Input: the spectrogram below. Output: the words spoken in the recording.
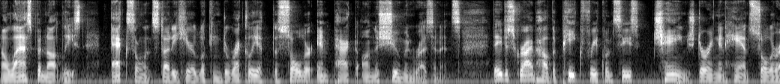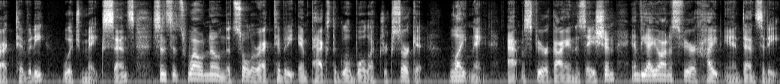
Now, last but not least, excellent study here looking directly at the solar impact on the Schumann resonance. They describe how the peak frequencies change during enhanced solar activity, which makes sense since it's well known that solar activity impacts the global electric circuit, lightning, atmospheric ionization, and the ionospheric height and density.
